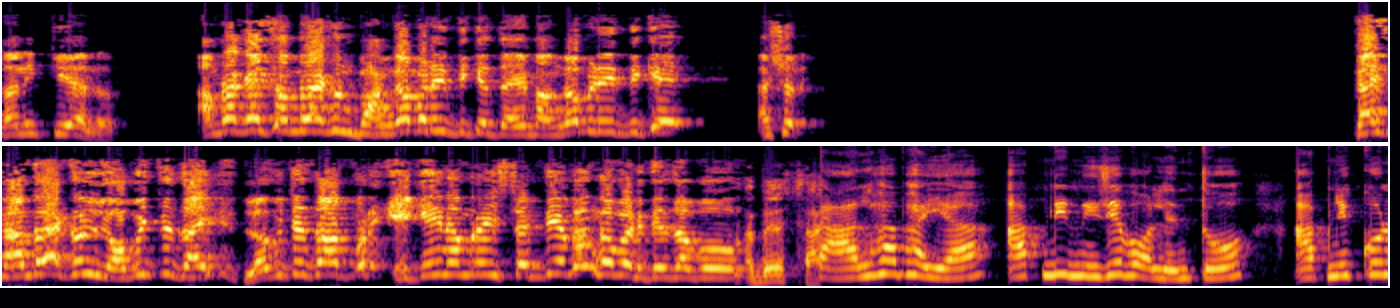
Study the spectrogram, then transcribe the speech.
তাহলে কি হলো? আমরা গাইছি আমরা এখন ভাঙ্গাবাড়ির দিকে যাই। ভাঙ্গাবাড়ির দিকে আসলে গাইস আমরা এখন লবিতে যাই। লবিতে যাওয়ার পর এগেইন আমরা স্টার্ট দিয়ে ভাঙ্গা বাড়িতে যাব তালহা ভাইয়া আপনি নিজে বলেন তো আপনি কোন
